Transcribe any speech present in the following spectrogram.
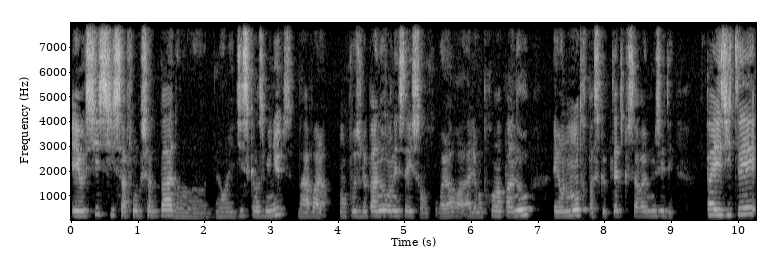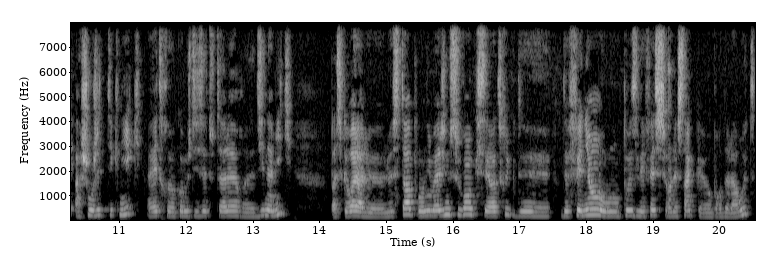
Et aussi, si ça fonctionne pas dans, les 10-15 minutes, bah voilà, on pose le panneau, on essaye sans. Ou alors, allez, on prend un panneau et on le montre parce que peut-être que ça va nous aider. Pas hésiter à changer de technique, à être, comme je disais tout à l'heure, euh, dynamique. Parce que voilà, le, stop, on imagine souvent que c'est un truc de, de, feignant où on pose les fesses sur le sac euh, au bord de la route.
